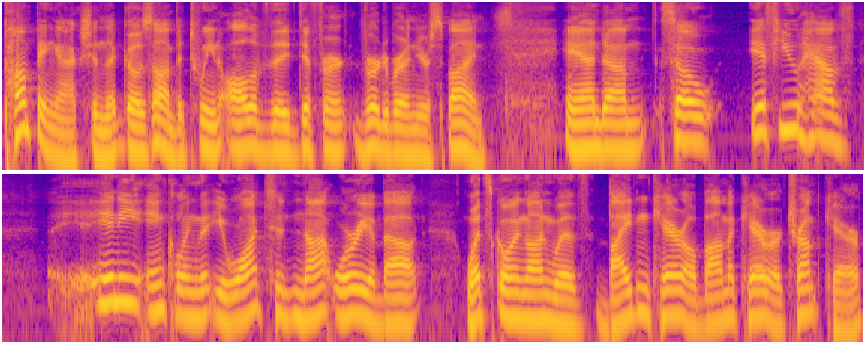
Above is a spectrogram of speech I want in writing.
pumping action that goes on between all of the different vertebrae in your spine. And um, so if you have any inkling that you want to not worry about what's going on with Biden care, Obamacare, or Trump care,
